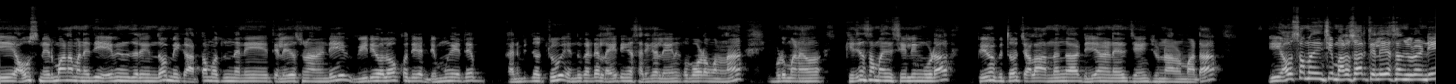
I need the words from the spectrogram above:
ఈ హౌస్ నిర్మాణం అనేది ఏ విధంగా జరిగిందో మీకు అర్థమవుతుందని తెలియజేస్తున్నానండి. వీడియోలో కొద్దిగా డిమ్గా అయితే కనిపించవచ్చు ఎందుకంటే లైటింగ్ సరిగా లేకపోవడం వలన ఇప్పుడు మనం కిచెన్ సంబంధించిన సీలింగ్ కూడా పిఓపితో చాలా అందంగా డిజైన్ అనేది చేయించున్నాను అనమాట ఈ హౌస్ సంబంధించి మరోసారి తెలియజేస్తాను చూడండి.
